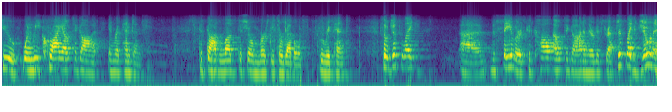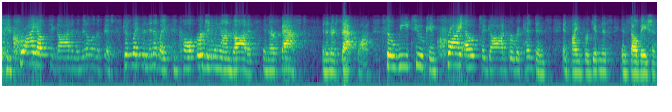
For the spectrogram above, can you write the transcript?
too when we cry out to God in repentance. Because God loves to show mercy to rebels who repent. So just like uh, the sailors could call out to God in their distress, just like Jonah could cry out to God in the middle of the fish, just like the Ninevites could call urgently on God in their fast and in their sackcloth. So we too can cry out to God for repentance and find forgiveness and salvation.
